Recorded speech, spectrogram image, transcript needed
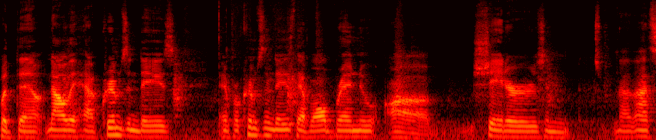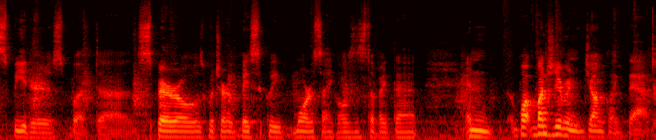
but then now they have Crimson Days, and for Crimson Days they have all brand new uh, shaders and not, not speeders, but uh, sparrows, which are basically motorcycles and stuff like that, and a bunch of different junk like that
